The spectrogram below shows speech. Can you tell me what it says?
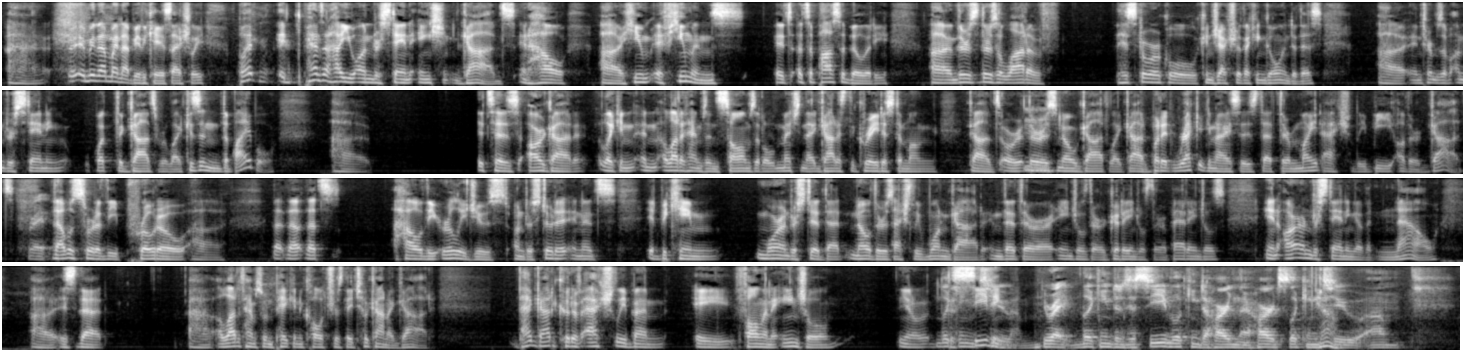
uh, I mean, that might not be the case actually, but it depends on how you understand ancient gods and how uh, hum- if humans, it's it's a possibility. Uh, there's there's a lot of historical conjecture that can go into this uh, in terms of understanding what the gods were like. Because in the Bible, it says our God, like in, and a lot of times in Psalms, it'll mention that God is the greatest among gods, or there is no God like God. But it recognizes that there might actually be other gods. Right. That was sort of the proto. Uh, that, that, that's how the early Jews understood it, and it's it became more understood that no, there's actually one God, and that there are angels, there are good angels, there are bad angels. And our understanding of it now uh, is that uh, a lot of times when pagan cultures they took on a god, that god could have actually been a fallen angel, you know, Looking deceiving to, them. You're right. Looking to deceive, looking to harden their hearts, looking Yeah. to um,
